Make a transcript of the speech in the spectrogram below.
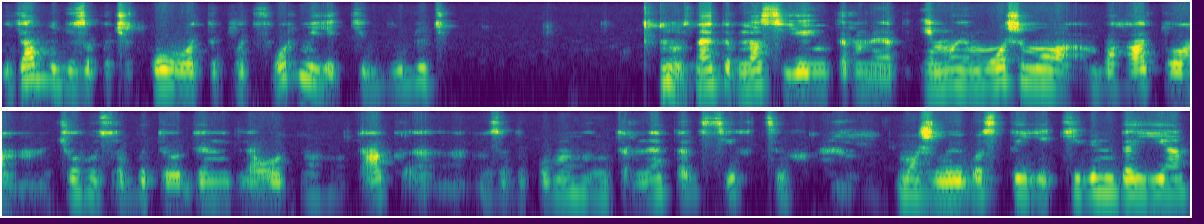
я буду започатковувати платформи, які будуть, ну, знаєте, в нас є інтернет, і ми можемо багато чого зробити один для одного, так, е, за допомогою інтернету, всіх цих можливостей, які він дає.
